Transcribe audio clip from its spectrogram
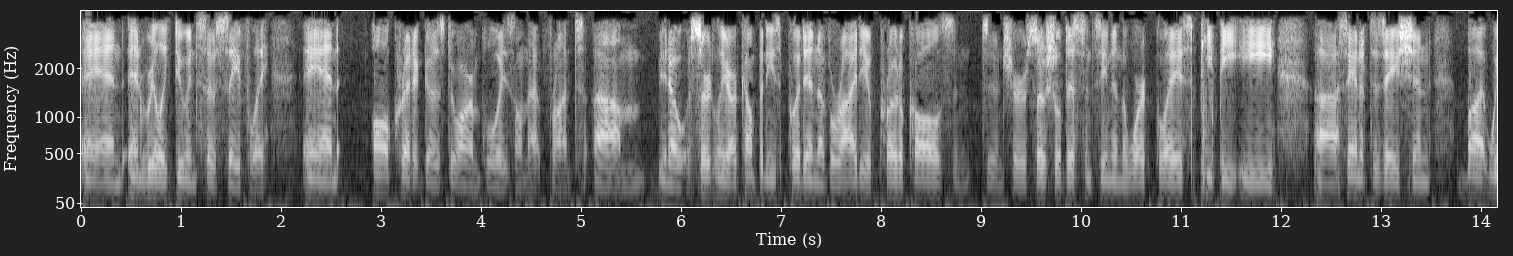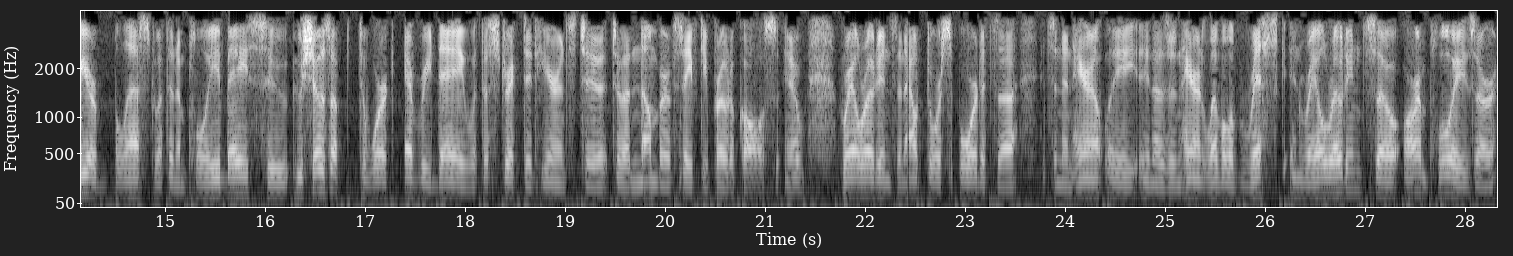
and and really doing so safely. And all credit goes to our employees on that front. Um, you know, certainly our companies put in a variety of protocols and to ensure social distancing in the workplace, PPE, uh, sanitization, but we are blessed with an employee base who, who shows up to work every day with a strict adherence to, to a number of safety protocols. You know, railroading is an outdoor sport. It's a, it's an inherently, you know, there's an inherent level of risk in railroading. So our employees are,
